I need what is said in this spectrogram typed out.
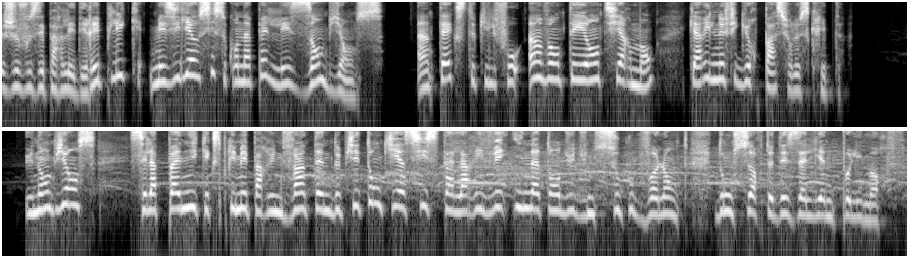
Je vous ai parlé des répliques, mais il y a aussi ce qu'on appelle les ambiances. Un texte qu'il faut inventer entièrement, car il ne figure pas sur le script. Une ambiance, c'est la panique exprimée par une vingtaine de piétons qui assistent à l'arrivée inattendue d'une soucoupe volante dont sortent des aliens polymorphes.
